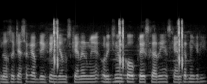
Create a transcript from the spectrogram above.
दोस्तों, जैसा कि आप देख रहे हैं कि हम स्कैनर में ओरिजिनल को प्लेस कर रहे हैं स्कैन करने के लिए।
